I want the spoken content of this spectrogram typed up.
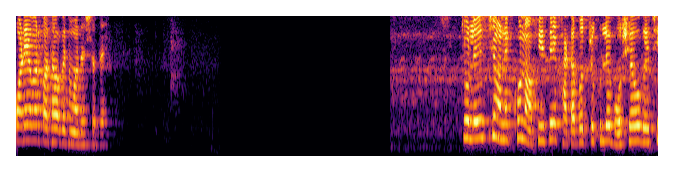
পরে আবার কথা হবে তোমাদের সাথে। চলে এসেছি অনেকক্ষণ অফিসে, খাতাপত্র খুলে বসেও গেছি,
